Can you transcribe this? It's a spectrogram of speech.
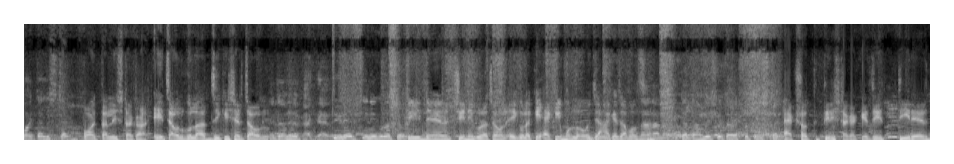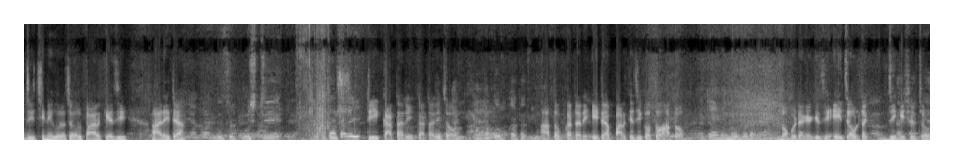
পঁয়তাল্লিশ টাকা। পঁয়তাল্লিশ টাকা। এই চাউলগুলা জি কিসের চাউল? এটা আমি তীরের চিনি গুঁড়া চাল তীরের চিনি গুঁড়া চাউল। এগুলো কি একই মূল্য? ওই যে আগে যা বলছেন না না এটা দাম বেশি এটা একশো তিরিশ টাকা। একশো তিরিশ টাকা কেজি তীরের যে চিনি গুঁড়া চাউল পার কেজি। আর এটা? হচ্ছে পুষ্টি কাটারি। কাটারি চাউল। আতপ কাটারি। এটা পার কেজি কত? আতপ? নব্বই টাকা। কেজি। এই চাউলটা যে কিসের চাউল?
